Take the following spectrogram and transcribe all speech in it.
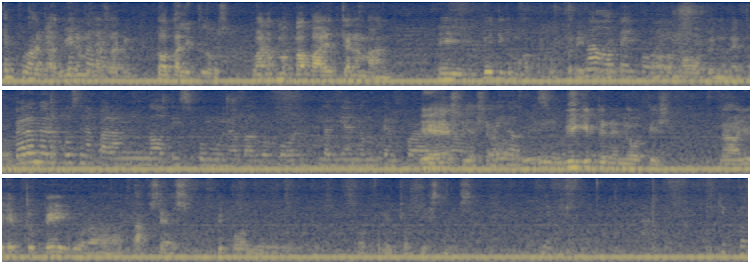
temporary lang, hindi naman sasabing totally closed. Once magbabayad ka naman, eh, pwede ka makapag-operate. Ma-open po Oo, ma-open ulit. oo. Pero meron po sila parang notice po muna bago po lagyan ng temporary. Yes, yes. Uh, we, we give them a notice na you have to pay your uh, taxes before you operate your business. Yes. you po.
